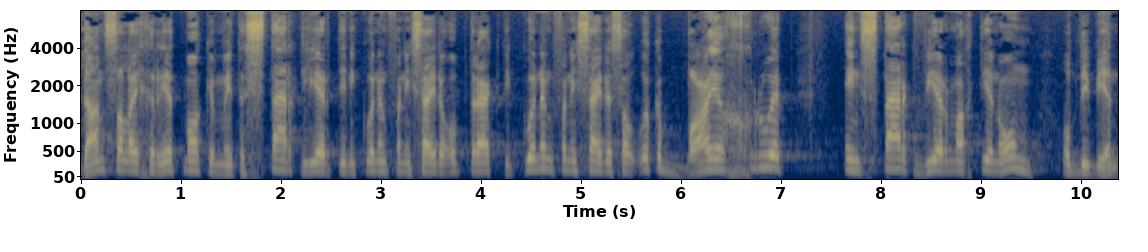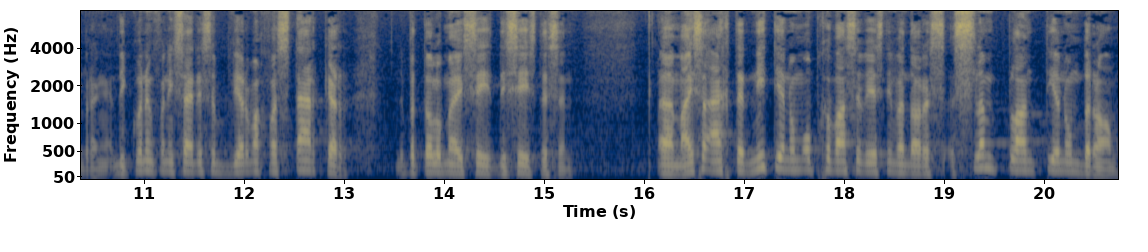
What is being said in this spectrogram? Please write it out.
Dan sal hy gereed maak en met 'n sterk leer teen die koning van die suide optrek. Die koning van die suide sal ook 'n baie groot en sterk weermag teen hom op die been bring. Die koning van die suide se weermag was sterker. Ptolemy sê die sês tussen. Ehm um, hy sal egter nie teen hom opgewasse wees nie want daar is 'n slim plan teen hom beraam.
